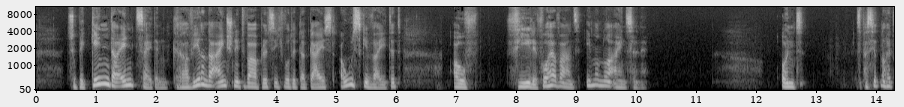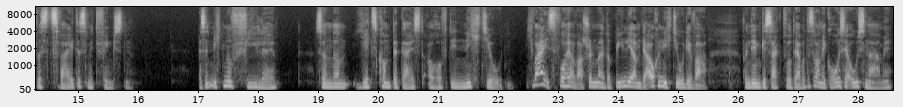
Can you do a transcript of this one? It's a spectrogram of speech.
zu Beginn der Endzeit ein gravierender Einschnitt war. Plötzlich wurde der Geist ausgeweitet auf viele. Vorher waren es immer nur Einzelne. Und es passiert noch etwas Zweites mit Pfingsten. Es sind nicht nur viele, sondern jetzt kommt der Geist auch auf die Nichtjuden. Ich weiß, vorher war schon mal der Biliam, der auch ein Nichtjude war, von dem gesagt wurde, aber das war eine große Ausnahme.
